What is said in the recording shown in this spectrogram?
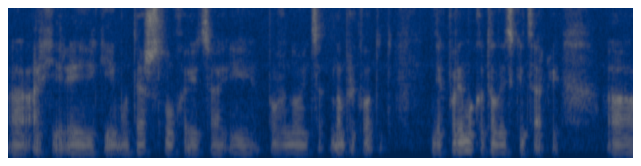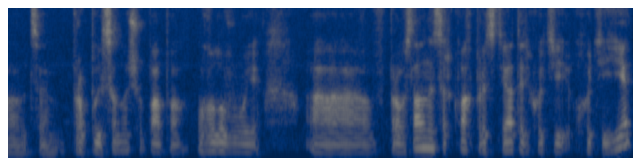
архієреї, які йому теж слухаються і повинуються. Наприклад, як по Римо-католицькій церкві, е, це прописано, що папа головує. А в православних церквах предстоятель хоч і, хоч і є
